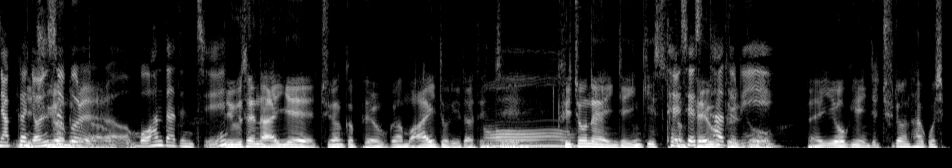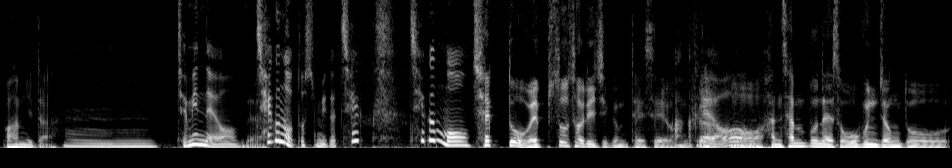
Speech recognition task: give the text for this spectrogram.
약간 연습을. 어, 뭐 한다든지. 요새는 아예 주연급 배우가 뭐 아이돌이라든지 어. 기존에 이제 인기 있었던 배우들도 예, 여기에 이제 출연하고 싶어 합니다. 음, 재밌네요. 네. 책은 어떻습니까? 책 책은 뭐 책도 웹 소설이 지금 대세요. 아, 그러니까? 어, 한 3분에서 5분 정도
